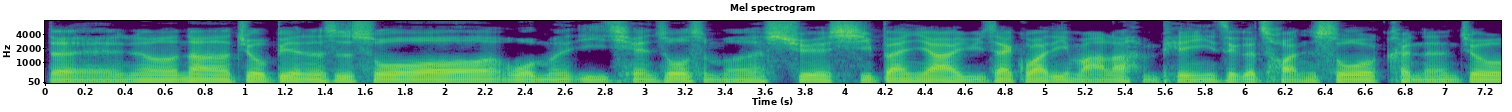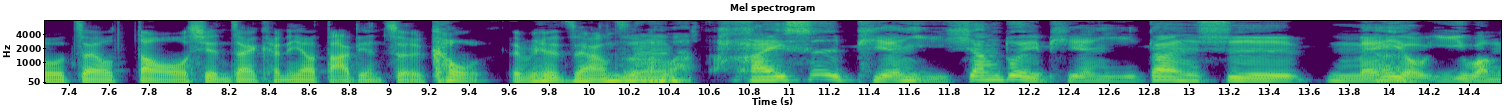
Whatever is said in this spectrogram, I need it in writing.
对，然后那就变得是说，我们以前说什么学西班牙语在瓜地马拉很便宜，这个传说可能就在到现在可能要打点折扣了，对不对？这样子了吗？还是便宜，相对便宜，但是没有以往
